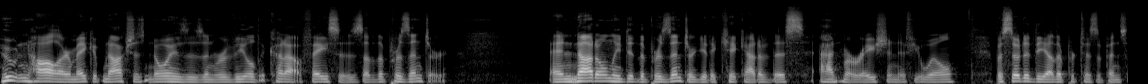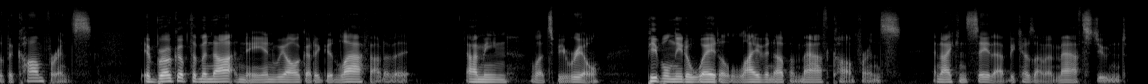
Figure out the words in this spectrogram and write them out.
hoot and holler, make obnoxious noises, and reveal the cutout faces of the presenter. And not only did the presenter get a kick out of this admiration, if you will, but so did the other participants of the conference. It broke up the monotony, and we all got a good laugh out of it. I mean, let's be real. People need a way to liven up a math conference, and I can say that because I'm a math student.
